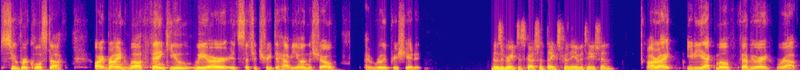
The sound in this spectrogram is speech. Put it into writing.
super cool stuff. All right, Brian. Well, thank you. We are, it's such a treat to have you on the show. I really appreciate it. It was a great discussion. Thanks for the invitation. All right. ED ECMO, February. We're out.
